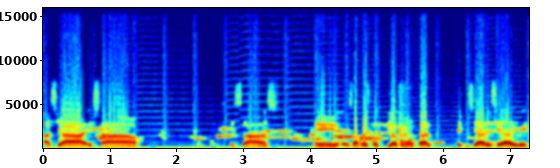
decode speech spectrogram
hacia esa, esas, eh, esa perspectiva como tal, de quise dar ese aire,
